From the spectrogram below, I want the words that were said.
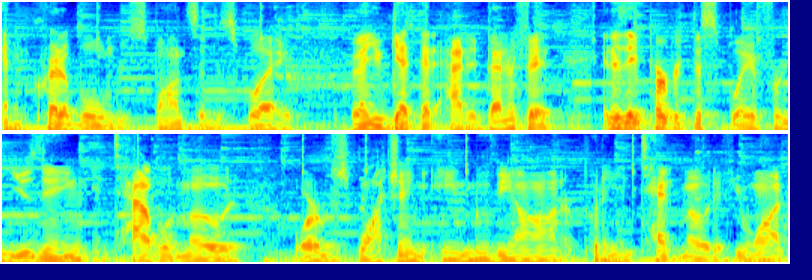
an incredible responsive display but now you get that added benefit. It is a perfect display for using in tablet mode or just watching a movie on or putting in tent mode if you want.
